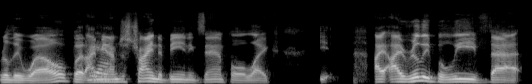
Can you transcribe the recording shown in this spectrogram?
really well. But I yeah. mean, I'm just trying to be an example. Like, I I really believe that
